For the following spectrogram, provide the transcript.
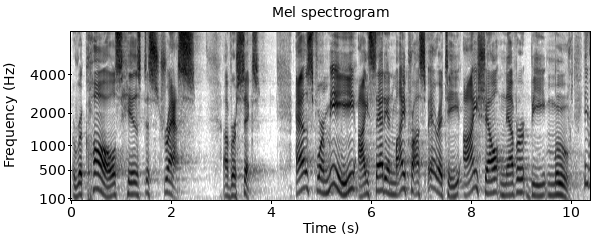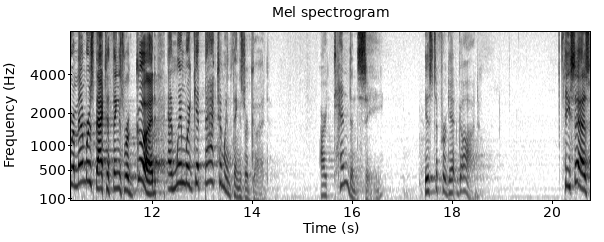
recalls his distress. Uh, verse 6 As for me, I said in my prosperity, I shall never be moved. He remembers back to things were good, and when we get back to when things are good, our tendency is to forget God. He says,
